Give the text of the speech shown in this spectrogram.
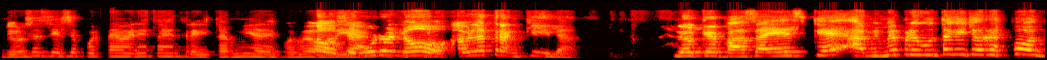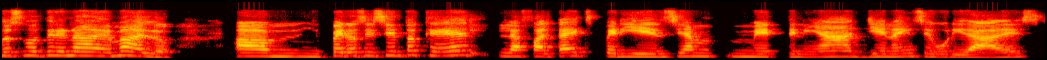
yo no sé si él se puede ver estas entrevistas mías después me va No, seguro no. Habla tranquila. Lo que pasa es que a mí me preguntan y yo respondo. Eso no tiene nada de malo. pero sí siento que la falta de experiencia me tenía llena de inseguridades.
